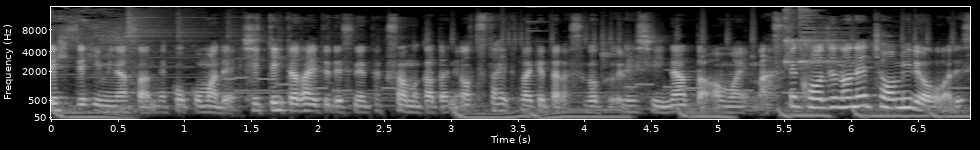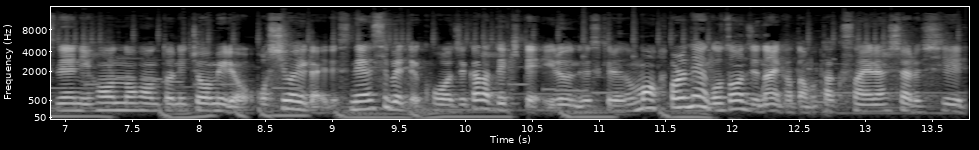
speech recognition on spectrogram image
ぜひぜひ皆さんねここまで知っていただいてですねたくさんの方にお伝えいただけたらすごく嬉しいなと思います。で麹のね調味料はですね日本の本当に調味料お塩以外ですね全て麹からできているんですけれどもこれねご存知ない方もたくさんいらっしゃるし、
